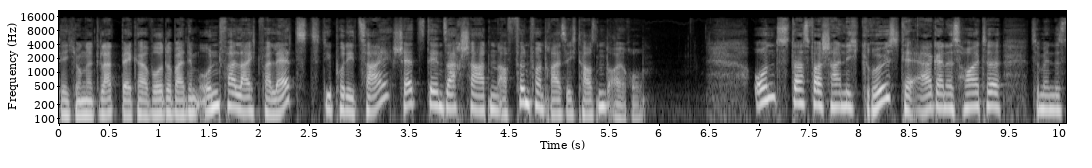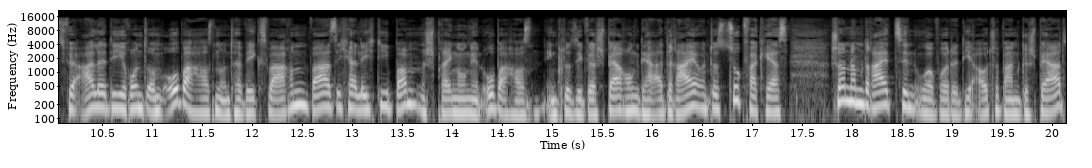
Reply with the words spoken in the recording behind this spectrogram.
Der junge Gladbecker wurde bei dem Unfall leicht verletzt. Die Polizei schätzt den Sachschaden auf 35.000 Euro. Und das wahrscheinlich größte Ärgernis heute, zumindest für alle, die rund um Oberhausen unterwegs waren, war sicherlich die Bombensprengung in Oberhausen, inklusive Sperrung der A3 und des Zugverkehrs. Schon um 13 Uhr wurde die Autobahn gesperrt.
